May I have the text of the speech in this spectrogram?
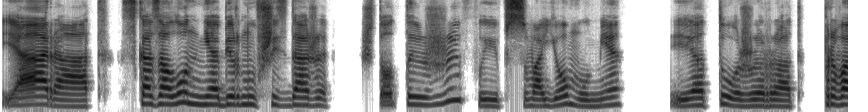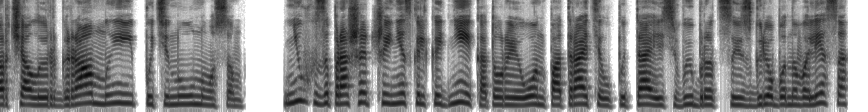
«Я рад», — сказал он, не обернувшись даже, — «что ты жив и в своем уме». «Я тоже рад», — проворчал Ирграм и потянул носом. Нюх за прошедшие несколько дней, которые он потратил, пытаясь выбраться из гребаного леса,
